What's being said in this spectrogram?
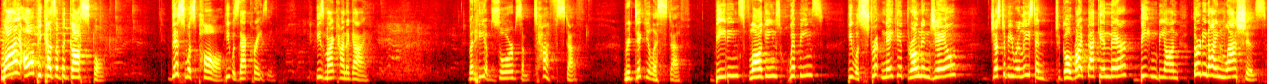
Why? All because of the gospel. This was Paul. He was that crazy. He's my kind of guy. But he absorbed some tough stuff, ridiculous stuff beatings, floggings, whippings. He was stripped naked, thrown in jail just to be released and to go right back in there, beaten beyond 39 lashes.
